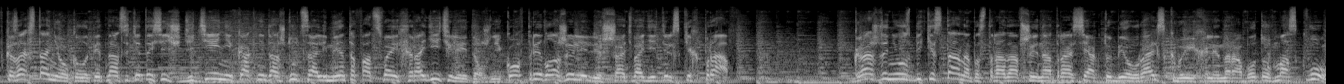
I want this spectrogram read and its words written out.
В Казахстане около 15 тысяч детей никак не дождутся алиментов от своих родителей. Должников предложили лишать водительских прав. Граждане Узбекистана, пострадавшие на трассе Актубе-Уральск, выехали на работу в Москву.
